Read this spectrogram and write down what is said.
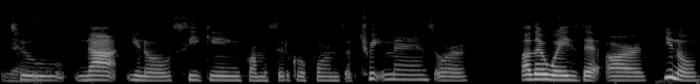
yes. to not you know seeking pharmaceutical forms of treatments or other ways that are you know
